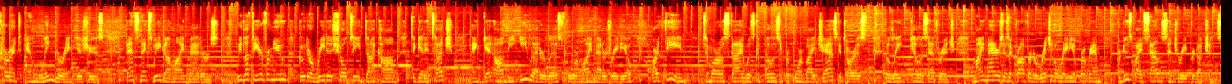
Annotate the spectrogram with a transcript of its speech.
current and lingering issues. That's next week on Mind Matters. We'd love to hear from you. Go to ritaschulte.com to get in touch and get on the e letter list for Mind Matters Radio. Our theme, Tomorrow's Sky, was composed and performed by jazz guitarist, the late Kellis Etheridge. Mind Matters is a Crawford original radio program produced by Sound Century Productions.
